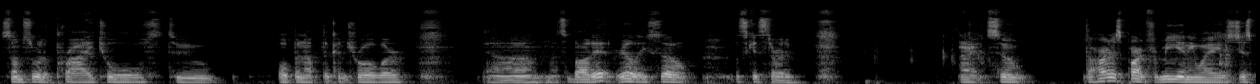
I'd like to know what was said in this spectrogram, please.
some sort of pry tools to open up the controller. Um, that's about it, really. So let's get started. All right, so the hardest part for me anyway is just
